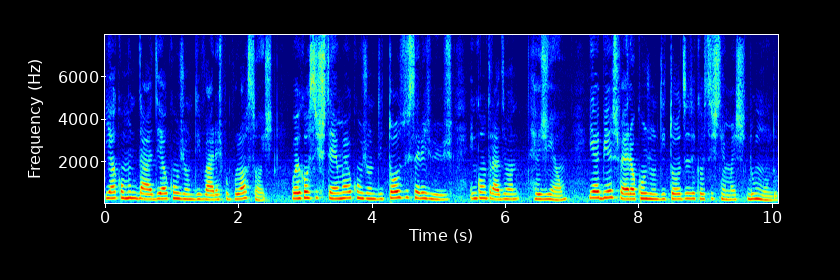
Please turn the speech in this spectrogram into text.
e a comunidade é o conjunto de várias populações. O ecossistema é o conjunto de todos os seres vivos encontrados em uma região, e a biosfera é o conjunto de todos os ecossistemas do mundo.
